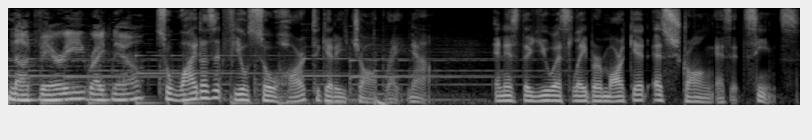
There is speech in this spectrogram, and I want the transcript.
not very right now. So, why does it feel so hard to get a job right now? And is the US labor market as strong as it seems?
